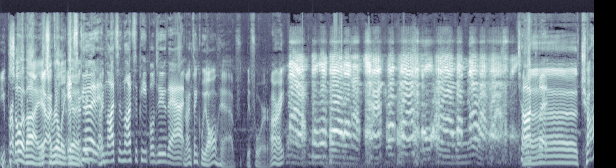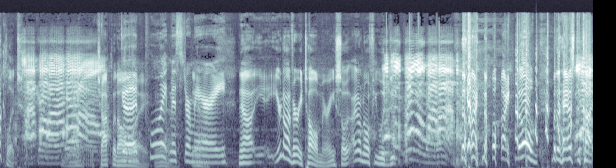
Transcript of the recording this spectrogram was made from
You probably, So have I. It's think- really I good. it's think- good, I, and lots and lots of people do that. And I think we all have before. All right. Chocolate. Uh, chocolate. Yeah, chocolate all the Good way. point, Mr. Mary. Now, you're not very tall, Mary, so I don't know if you would do. I know, I know, but it has to tie.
